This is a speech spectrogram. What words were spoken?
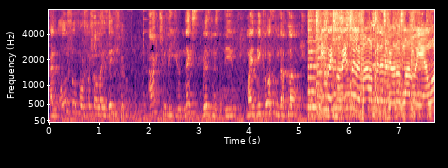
and also for socialization. Actually, your next business deal might be close in that lounge. Mi koji smo mislili malo pre da nam je ono gladno jelo,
